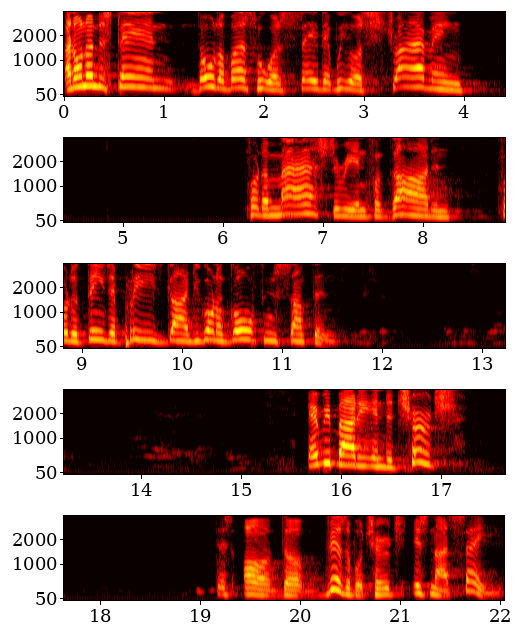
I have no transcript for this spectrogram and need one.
I don't understand those of us who are say that we are striving for the mastery and for God and for the things that please God. You're going to go through something. everybody in the church, this, uh, the visible church, is not saved.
